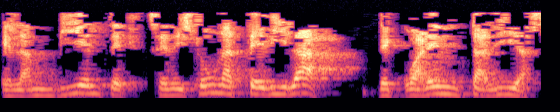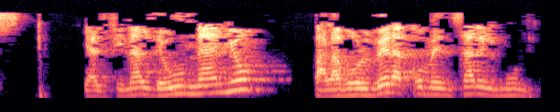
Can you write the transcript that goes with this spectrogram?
el ambiente. Se necesitó una tevilá de 40 días y al final de un año para volver a comenzar el mundo.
